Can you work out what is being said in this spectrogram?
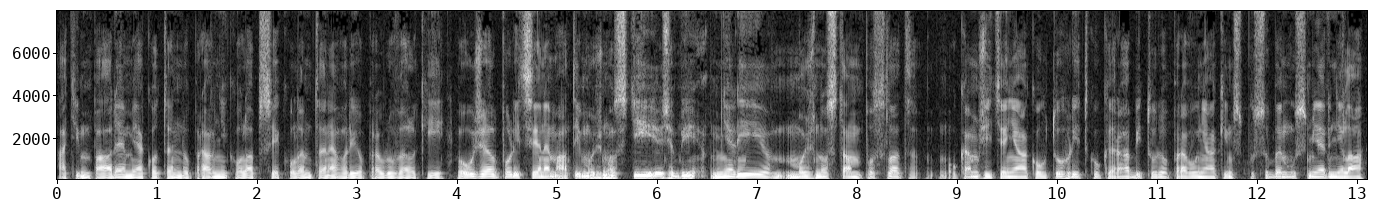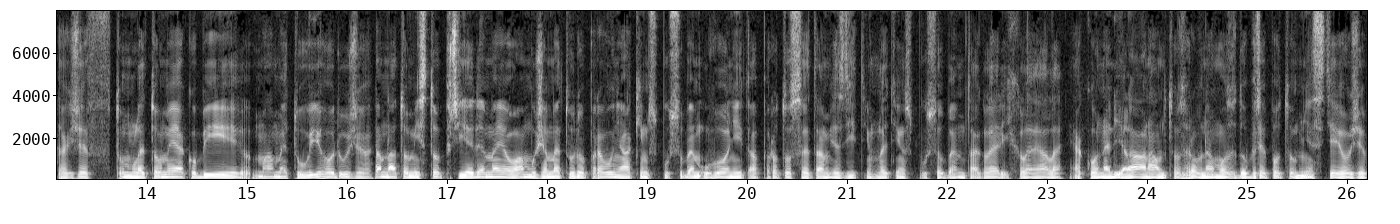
a tím pádem jako ten dopravní kolaps je kolem té nehody opravdu velký. Bohužel policie nemá ty možnosti, že by měli možnost tam poslat okamžitě nějakou tu hlídku, která by tu dopravu nějakým způsobem usměrnila, takže v tomhle my jakoby máme tu výhodu, že tam na to místo přijedeme jo, a můžeme tu dopravu nějakým způsobem uvolnit a proto se tam jezdí tímhle tím způsobem takhle rychle, ale jako nedělá nám to zrovna moc dobře po tom městě, jo, že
